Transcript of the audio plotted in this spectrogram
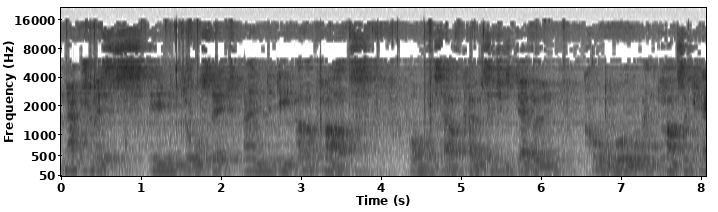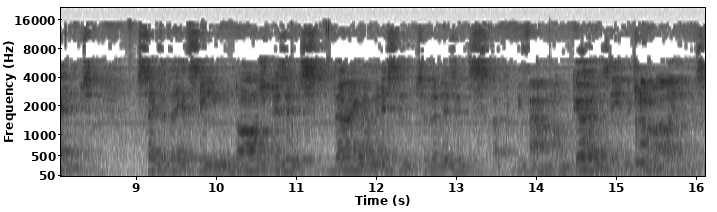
naturalists in Dorset and indeed other parts of the south coast, such as Devon, Cornwall, and parts of Kent, said that they had seen large lizards very reminiscent to the lizards that could be found on Guernsey and the Channel Islands.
